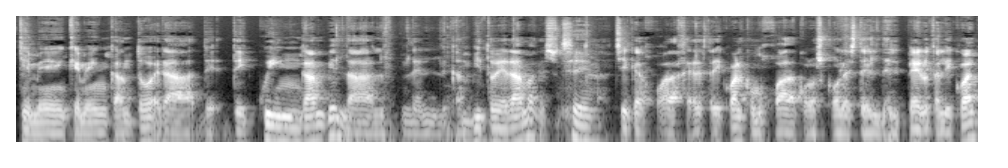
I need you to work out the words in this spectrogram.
que me, que me encantó era de, Queen Gambit, la, el Gambito de Dama, que es una chica que ajedrez tal y cual, como jugada con los colores del, del pelo tal y cual.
